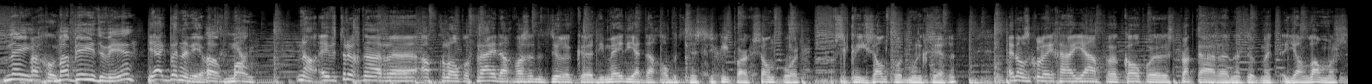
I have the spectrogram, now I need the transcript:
Nee, Maar goed. maar ben je er weer? Ja, ik ben er weer. Oh, mooi. Nou, even terug naar eh, afgelopen vrijdag was het natuurlijk eh, die mediadag op het circuitpark Zandvoort. Of circuit Zandvoort moet ik zeggen. En onze collega Jaap Koper sprak daar eh, natuurlijk met Jan Lammers.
